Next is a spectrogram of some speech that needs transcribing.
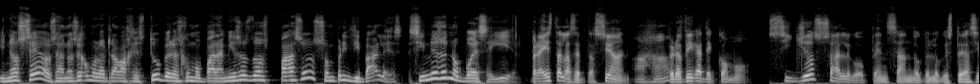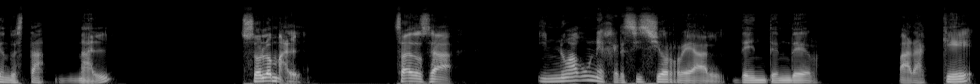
y no sé, o sea, no sé cómo lo trabajes tú, pero es como para mí esos dos pasos son principales. Sin eso no puedes seguir. Pero ahí está la aceptación. Ajá. Pero fíjate cómo, si yo salgo pensando que lo que estoy haciendo está mal, solo mal, ¿sabes? O sea, y no hago un ejercicio real de entender para qué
